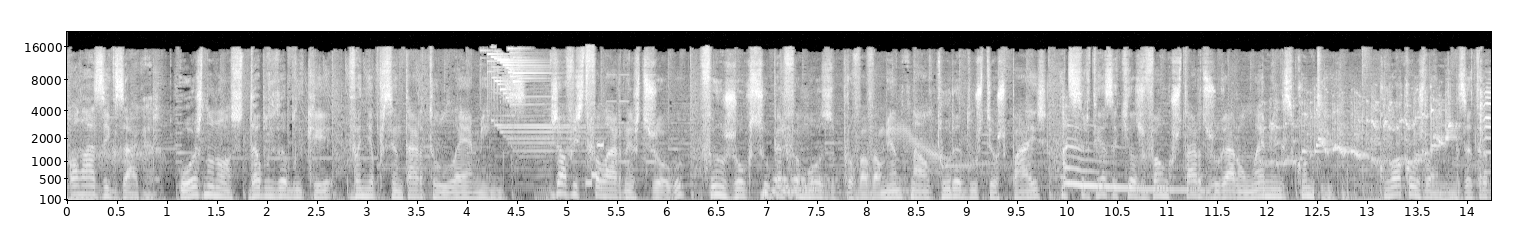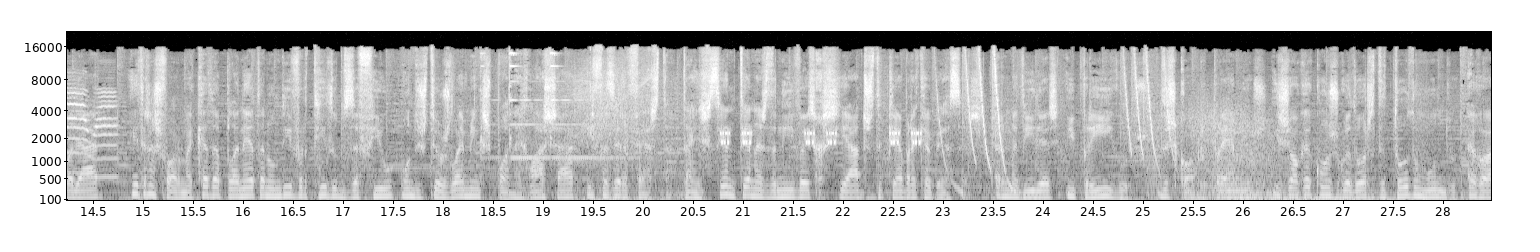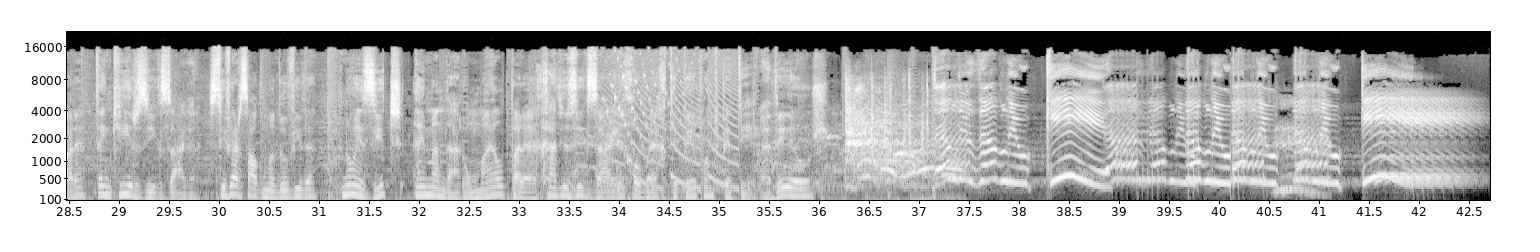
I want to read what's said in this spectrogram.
Olá, Zig Zagger. Hoje no nosso WWQ venho apresentar-te o Lemmings. Já ouviste falar neste jogo? Foi um jogo super famoso, provavelmente na altura dos teus pais, e de certeza que eles vão gostar de jogar um Lemmings contigo. Coloca os Lemmings a trabalhar e transforma cada planeta num divertido desafio onde os teus Lemmings podem relaxar e fazer a festa. Tens centenas de níveis recheados de quebra-cabeças, armadilhas e perigos. Descobre prémios e joga com jogadores de todo o mundo. Agora tem que ir Zig Zagger. Se tiveres alguma dúvida, não hesites em mandar um mail para radiozigzag.rtp.pt. Adeus!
